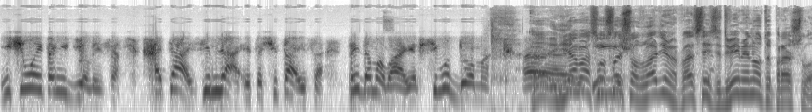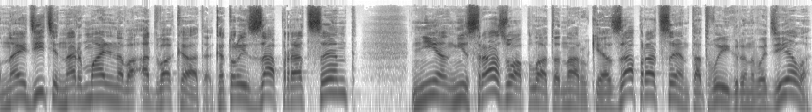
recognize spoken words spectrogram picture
Ничего это не делается. Хотя земля это считается придомовая, всего дома. Э, я вас и... услышал, Владимир, простите, две минуты прошло. Найдите нормального адвоката, который за процент не, не сразу оплата на руки, а за процент от выигранного дела.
